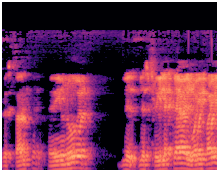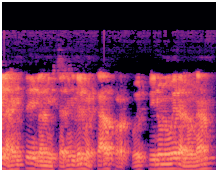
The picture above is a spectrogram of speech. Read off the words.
restante, me di un Uber, les, pedí la clave del Wi-Fi a la gente de la administración del mercado para poder pedir un Uber a la UNAM.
